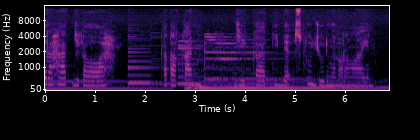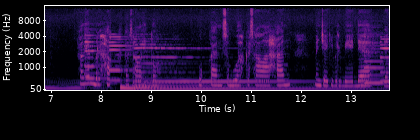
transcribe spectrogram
Istirahat jika lelah. Katakan jika tidak setuju dengan orang lain. Kalian berhak atas hal itu, bukan sebuah kesalahan menjadi berbeda dan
